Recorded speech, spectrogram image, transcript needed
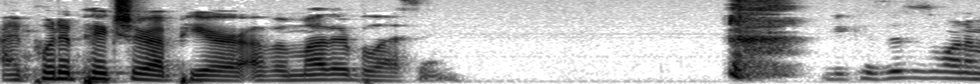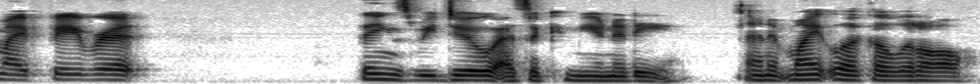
I put a picture up here of a mother blessing because this is one of my favorite things we do as a community. And it might look a little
